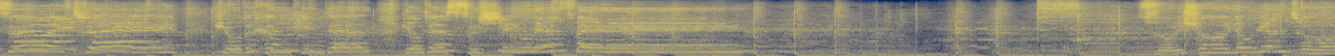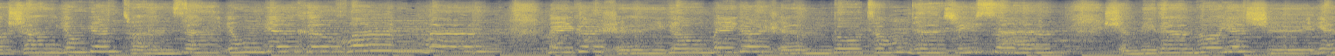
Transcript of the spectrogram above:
此为对？有的很平淡，有的撕心裂肺。所以说，永远多长，永远短暂，永远很缓慢。每个人有每个人不同的计算，神秘的诺言、誓言，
